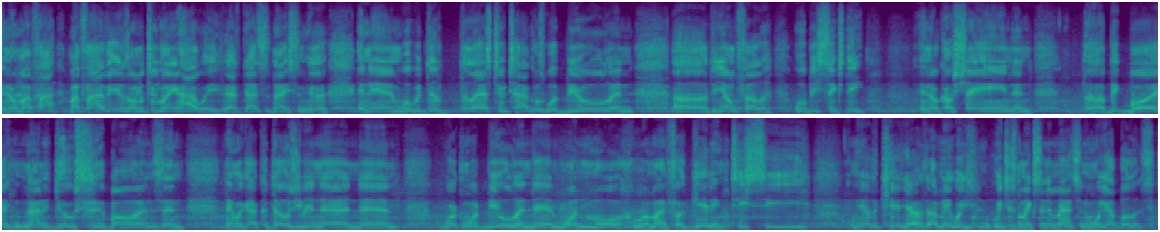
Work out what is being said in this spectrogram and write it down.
You know, my five my five ends on the two lane highway. That's that's nice and good. And then with the, the last two tackles with Buell and uh, the young fella, we'll be six deep. You know, cause Shane and uh, Big Boy, 90 Deuce Barnes, and then we got Kadoji in there, and then working with Buell, and then one more. Who am I forgetting? TC and the other kid. Yeah, I mean, we we just mixing and matching them. We got bullets.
